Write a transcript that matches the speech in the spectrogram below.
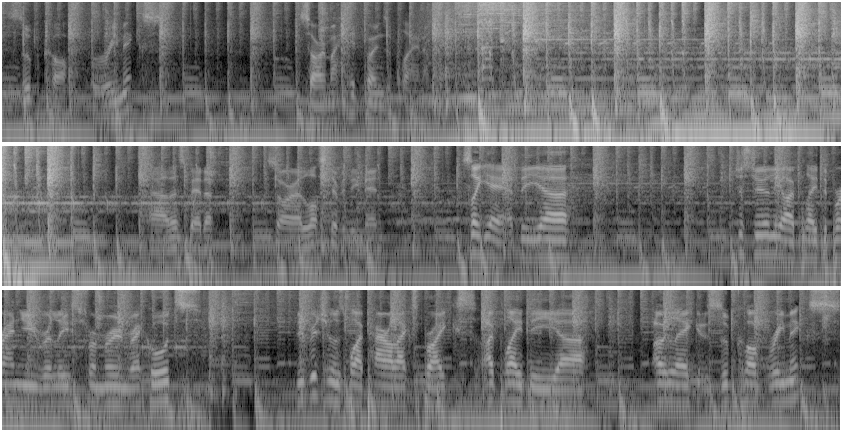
Zubkov remix. Sorry, my headphones are playing. That's better. Sorry, I lost everything then. So yeah, the uh, just earlier I played the brand new release from Rune Records. The original is by Parallax Breaks. I played the uh, Oleg Zubkov remix.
